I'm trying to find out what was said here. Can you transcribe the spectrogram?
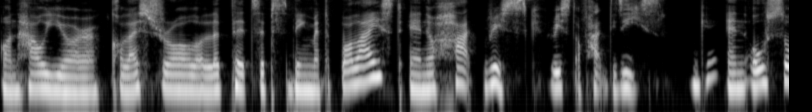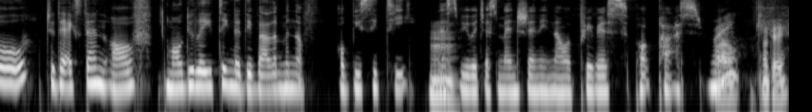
on how your cholesterol or lipids is being metabolized, and your heart risk, risk of heart disease. Okay. And also to the extent of modulating the development of obesity, as we were just mentioned in our previous podcast, right? Wow. Okay.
